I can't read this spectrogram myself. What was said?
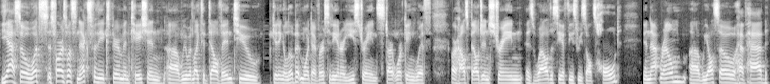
Yeah. So, what's as far as what's next for the experimentation, uh, we would like to delve into getting a little bit more diversity in our yeast strains. Start working with our House Belgian strain as well to see if these results hold in that realm. Uh, we also have had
